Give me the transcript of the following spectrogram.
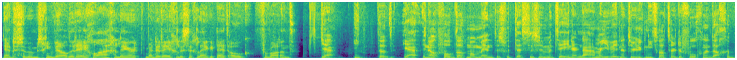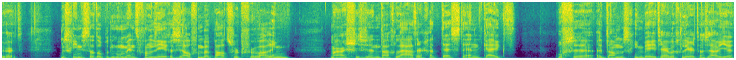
Ja, dus ze hebben misschien wel de regel aangeleerd, maar de regel is tegelijkertijd ook verwarrend. Ja, dat, ja, in elk geval op dat moment. Dus we testen ze meteen erna, maar je weet natuurlijk niet wat er de volgende dag gebeurt. Misschien is dat op het moment van leren zelf een bepaald soort verwarring. Maar als je ze een dag later gaat testen en kijkt of ze het dan misschien beter hebben geleerd, dan zou je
